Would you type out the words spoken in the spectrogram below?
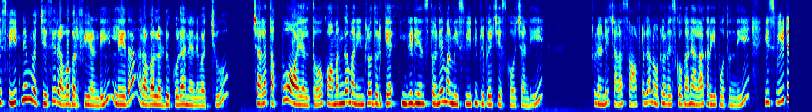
ఈ స్వీట్ నేమ్ వచ్చేసి రవ్వ బర్ఫీ అండి లేదా రవ్వ లడ్డు కూడా అని అనవచ్చు. చాలా తక్కువ ఆయిల్తో కామన్గా మన ఇంట్లో దొరికే ఇంగ్రీడియంట్స్తోనే మనం ఈ స్వీట్ని ప్రిపేర్ చేసుకోవచ్చండి. చూడండి చాలా సాఫ్ట్గా నోట్లో వేసుకోగానే అలా కరిగిపోతుంది. ఈ స్వీట్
